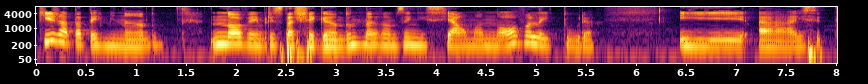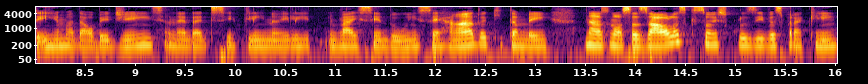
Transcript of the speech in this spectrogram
que já está terminando. Novembro está chegando, nós vamos iniciar uma nova leitura. E ah, esse tema da obediência, né, da disciplina, ele vai sendo encerrado aqui também nas nossas aulas, que são exclusivas para quem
